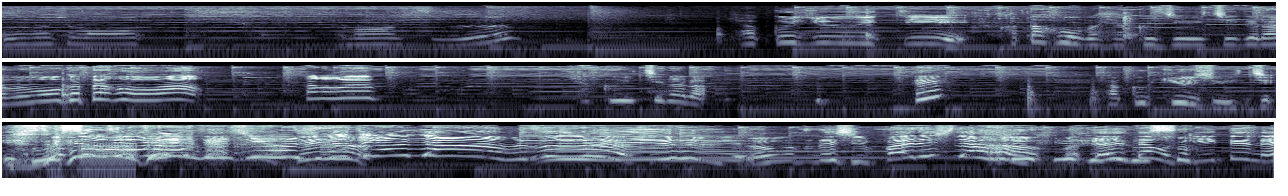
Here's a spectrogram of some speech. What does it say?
お願いします。ーまず、111。片方が 111g、もう片方は、頼む !101 なら。191。全然違う全然違うで失敗でした。また明日も聞いてね。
